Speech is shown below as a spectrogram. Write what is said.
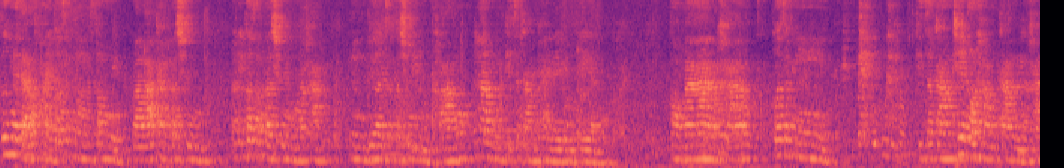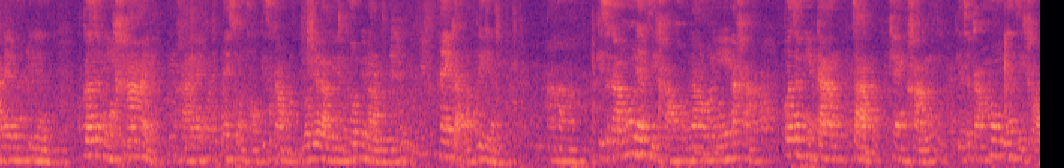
ซึ่งในแต่ละฝ่ายก็จะมีสมุดวาระการประชุมนักเรียนก็จะประชุมนะคะหนึ่งเดือนจะประชุมหนึ่งครั้งถ้ามีกิจกรรมภายในโรงเรียน ต่อมานะคะ ก็จะมีกิจกรรมที่เราทำกันนะคะในโรงเรียน ก็จะมีค่ายนะคะในในส่วนของกิจกรรมลดเวลาเรียนเพิ่มเวลารู้ให้กับนักเรียนกิจกรรมห้องเรียนสีขาวของเรานี้นะคะ ก็จะมีการจัดแข่งขันกิจกรรมห้องเรียนสีขาว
